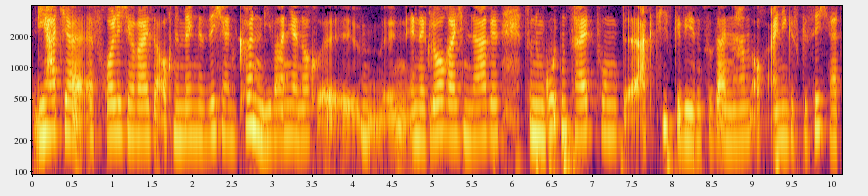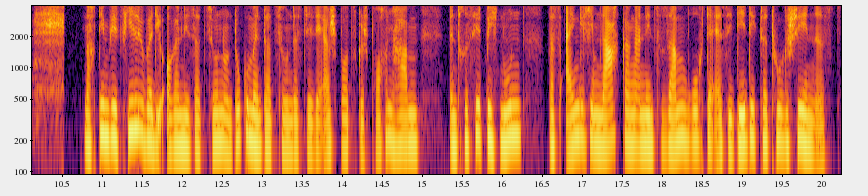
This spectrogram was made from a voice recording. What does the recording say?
die hat ja erfreulicherweise auch eine Menge sichern können. Die waren ja noch äh, in, in der glorreichen Lage, zu einem guten Zeitpunkt äh, aktiv gewesen zu sein und haben auch einiges gesichert. Nachdem wir viel über die Organisation und Dokumentation des DDR-Sports gesprochen haben, interessiert mich nun, was eigentlich im Nachgang an den Zusammenbruch der SED-Diktatur geschehen ist.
